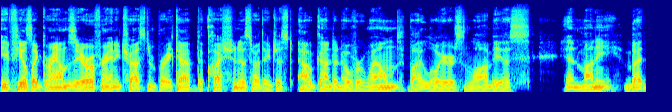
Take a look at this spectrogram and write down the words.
it feels like ground zero for antitrust and breakup. The question is, are they just outgunned and overwhelmed by lawyers and lobbyists and money? But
